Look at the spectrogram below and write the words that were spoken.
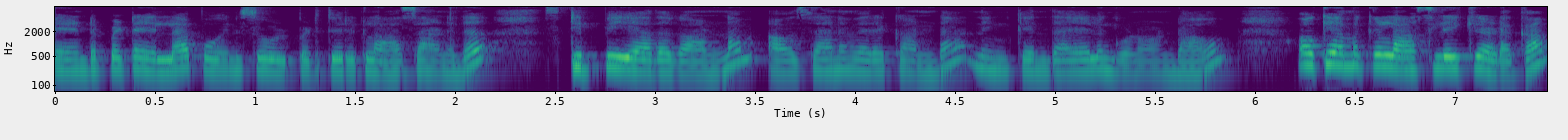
വേണ്ടപ്പെട്ട എല്ലാ പോയിന്റ്സും ഉൾപ്പെടുത്തിയ ഒരു ക്ലാസ്സാണിത് സ്കിപ്പ് ചെയ്യാതെ കാണണം. അവസാനം വരെ കണ്ട നിങ്ങൾക്ക് എന്തായാലും ഗുണമുണ്ടാവും ഓക്കെ നമുക്ക് ക്ലാസ്സിലേക്ക് കിടക്കാം.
